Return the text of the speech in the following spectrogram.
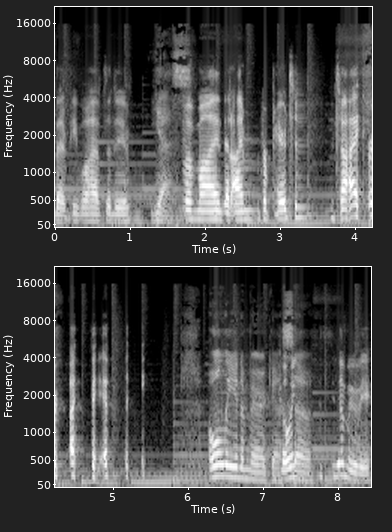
that people have to do. Yes. Of mine that I'm prepared to die for my family. Only in America. Going so to see a movie.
